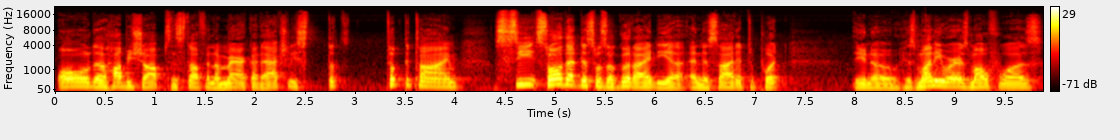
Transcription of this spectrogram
all the hobby shops and stuff in America that actually st- took the time, see saw that this was a good idea, and decided to put, you know, his money where his mouth was,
